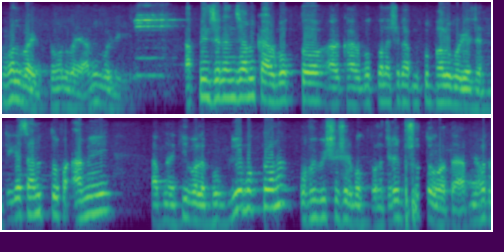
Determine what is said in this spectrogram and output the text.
তখন ভাই তখন ভাই আমি বলি আপনি জানেন যে আমি কার ভক্ত আর কার ভক্ত না সেটা আপনি খুব ভালো করে জানেন ঠিক আছে? আমি তো আমি আপনার কি বলে বুবলিও ভক্ত না অভিবিশ্বাসের ভক্ত না যেটা সত্য কথা আপনি হয়তো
